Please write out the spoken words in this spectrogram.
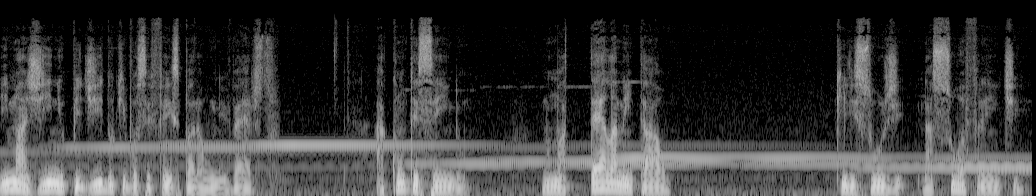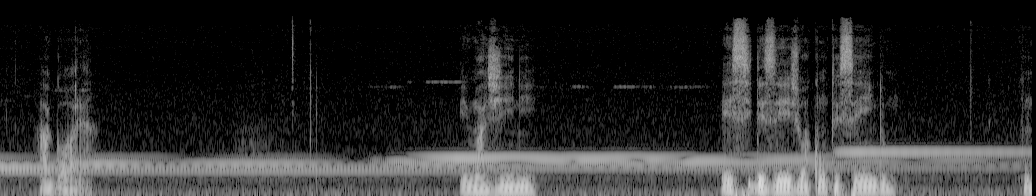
Imagine o pedido que você fez para o universo acontecendo numa tela mental que lhe surge na sua frente agora. Imagine esse desejo acontecendo com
